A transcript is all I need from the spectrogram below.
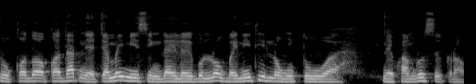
สู่กอดอกอดัดเนี่ยจะไม่มีสิ่งใดเลยบนโลกใบนี้ที่ลงตัวในความรู้สึกเรา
